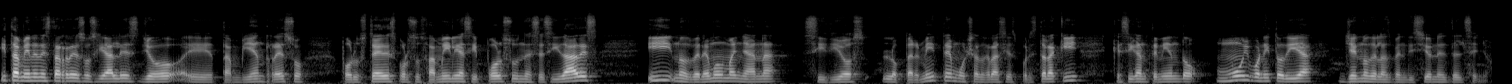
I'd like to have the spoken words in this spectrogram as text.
Y también en estas redes sociales yo eh, también rezo por ustedes, por sus familias y por sus necesidades. Y nos veremos mañana si Dios lo permite. Muchas gracias por estar aquí. Que sigan teniendo muy bonito día lleno de las bendiciones del Señor.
